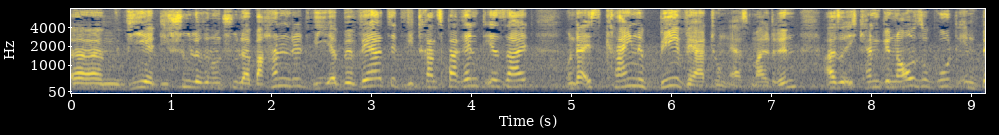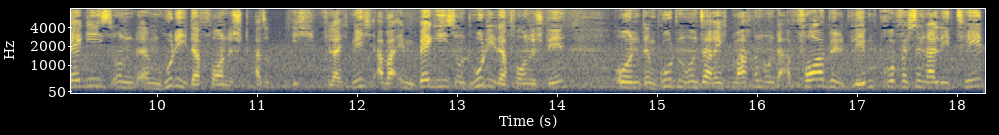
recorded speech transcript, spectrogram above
ähm, wie ihr die Schülerinnen und Schüler behandelt, wie ihr bewertet, wie transparent ihr seid. Und da ist keine Bewertung erstmal drin. Also ich kann genauso gut in Baggies und ähm, Hoodie da vorne, also ich vielleicht nicht, aber im Baggies und Hoodie da vorne stehen und im guten Unterricht machen und Vorbild leben, Professionalität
